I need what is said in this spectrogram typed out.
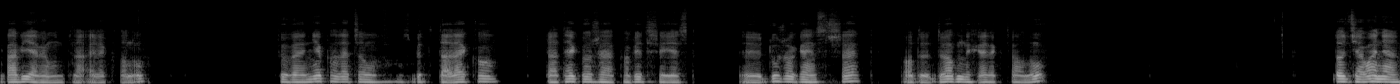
barierę dla elektronów, które nie polecą zbyt daleko, dlatego że powietrze jest y, dużo gęstsze od drobnych elektronów do działania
